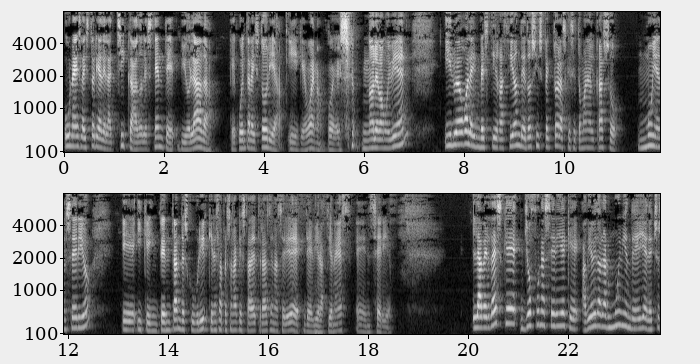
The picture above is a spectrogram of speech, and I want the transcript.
Una es la historia de la chica adolescente violada que cuenta la historia y que bueno, pues no le va muy bien. Y luego la investigación de dos inspectoras que se toman el caso muy en serio eh, y que intentan descubrir quién es la persona que está detrás de una serie de violaciones en serie. La verdad es que yo fue una serie que había oído hablar muy bien de ella y de hecho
